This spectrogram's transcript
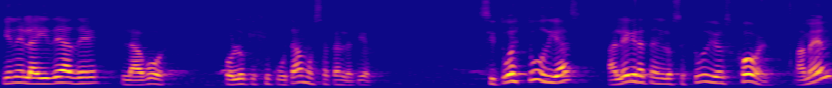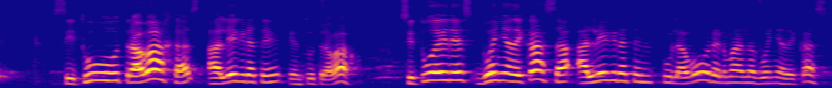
tiene la idea de labor o lo que ejecutamos acá en la tierra. Si tú estudias, alégrate en los estudios, joven. Amén. Si tú trabajas, alégrate en tu trabajo. Si tú eres dueña de casa, alégrate en tu labor, hermana dueña de casa.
